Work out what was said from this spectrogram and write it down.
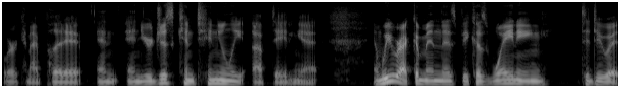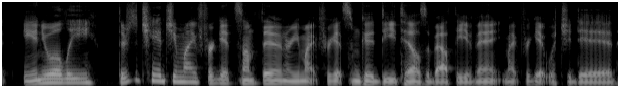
Where can I put it? And and you're just continually updating it. And we recommend this because waiting to do it annually there's a chance you might forget something or you might forget some good details about the event. You might forget what you did.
